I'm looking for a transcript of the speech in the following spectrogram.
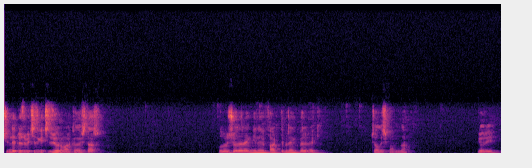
Şimdi düz bir çizgi çiziyorum arkadaşlar. Bunun şöyle rengini farklı bir renk vererek çalışmamda göreyim.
